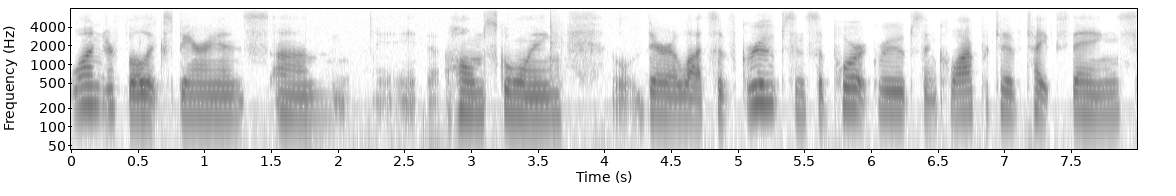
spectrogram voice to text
wonderful experience um, homeschooling. There are lots of groups and support groups and cooperative type things.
